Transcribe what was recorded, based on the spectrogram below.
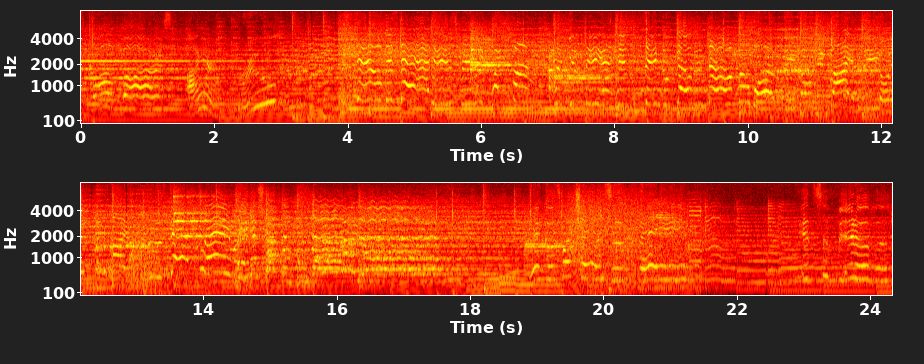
It's Barr's, Irn Bru. It's a bit of a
